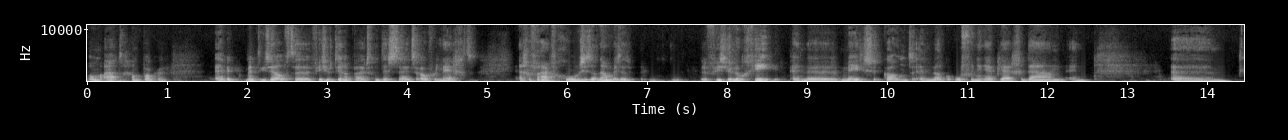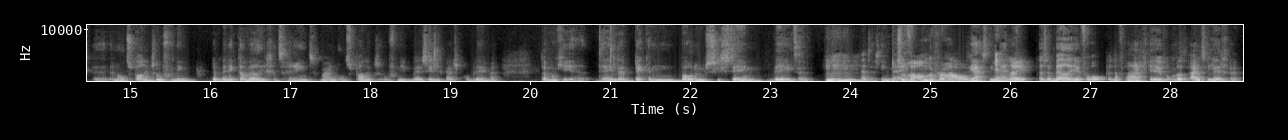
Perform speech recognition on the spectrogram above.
om aan te gaan pakken, heb ik met diezelfde fysiotherapeut van destijds overlegd. En gevraagd van, goh, hoe zit dat nou met de, de, fysiologie en de medische kant? En welke oefeningen heb jij gedaan? En uh, een ontspanningsoefening, daar ben ik dan wel in getraind. Maar een ontspanningsoefening bij zinnelijkheidsproblemen... dan moet je het hele bekken-bodemsysteem weten. Ja, dat is niet mee. Dat is toch een ander verhaal? Ja, dat is niet ja, mee. Nee. Dus dan bel je even op en dan vraag je even om dat uit te leggen.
